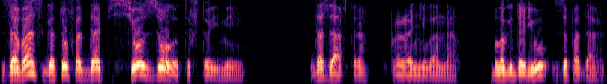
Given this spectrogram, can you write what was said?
За вас готов отдать все золото, что имею. До завтра, проронила она. Благодарю за подарок.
